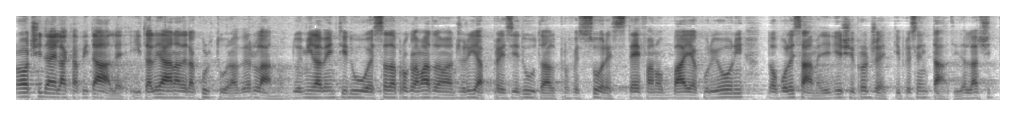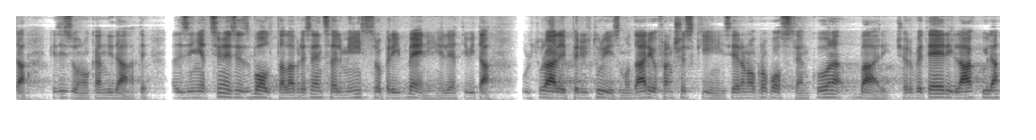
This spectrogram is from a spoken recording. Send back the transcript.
Procida è la capitale italiana della cultura per l'anno 2022. È stata proclamata una maggioria presieduta dal professore Stefano Baia Curioni dopo l'esame dei dieci progetti presentati dalla città che si sono candidate. La designazione si è svolta alla presenza del Ministro per i beni e le attività culturali e per il turismo Dario Franceschini. Si erano proposte ancora Bari, Cerveteri, L'Aquila,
